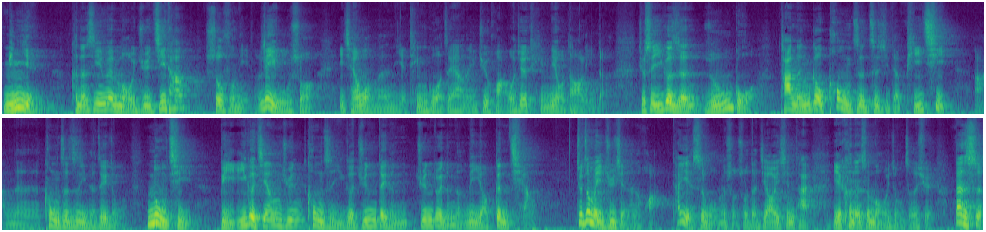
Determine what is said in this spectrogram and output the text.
名言，可能是因为某一句鸡汤说服你。例如说，以前我们也听过这样的一句话，我觉得挺有道理的，就是一个人如果他能够控制自己的脾气啊，能控制自己的这种怒气，比一个将军控制一个军队的军队的能力要更强。就这么一句简单的话。它也是我们所说的交易心态，也可能是某一种哲学。但是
